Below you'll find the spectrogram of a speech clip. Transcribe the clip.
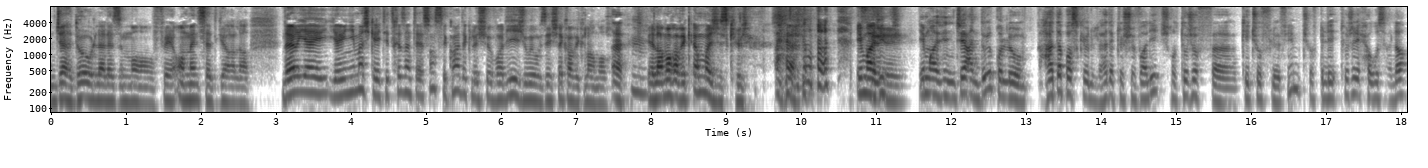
نجاهدوا ولا لازم on fait on mène cette guerre là. D'ailleurs, il y a, il y a une image qui a été très intéressante, c'est quand avec le chevalier il jouait aux échecs avec la mort. Ah. Mm. Et la mort avec un majuscule. ايماجين C'est- ايماجين جا عنده يقول له هذا باسكو هذاك لو شوفالي شغل توجور في- كي تشوف لو فيلم تشوف بلي توجور يحوس على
